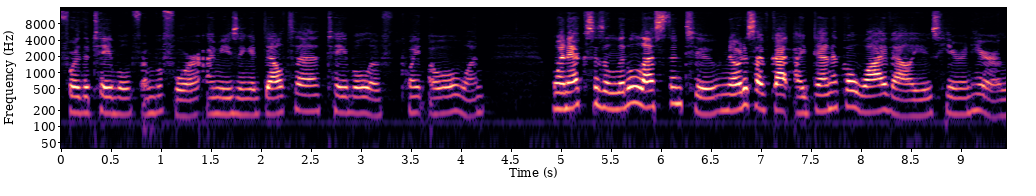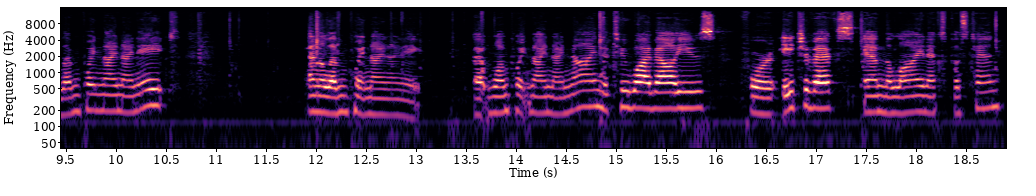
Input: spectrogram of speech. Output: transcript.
for the table from before. I'm using a delta table of 0.001. When x is a little less than 2, notice I've got identical y values here and here, 11.998 and 11.998. At 1.999, the two y values for h of x and the line x plus 10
